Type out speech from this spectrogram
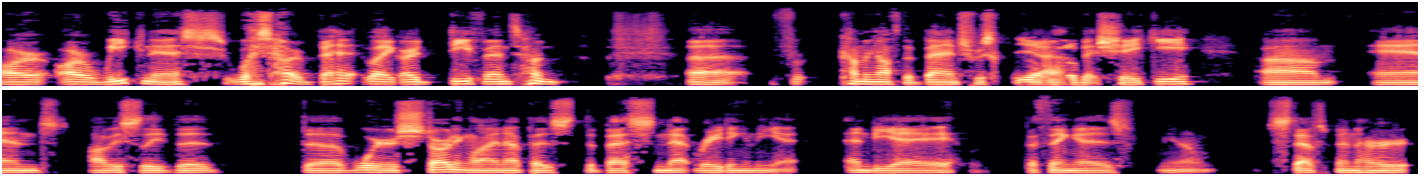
our our weakness was our bet, like our defense on uh, for, coming off the bench was yeah. a little bit shaky. Um, and obviously the the Warriors starting lineup has the best net rating in the NBA. The thing is, you know, Steph's been hurt.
